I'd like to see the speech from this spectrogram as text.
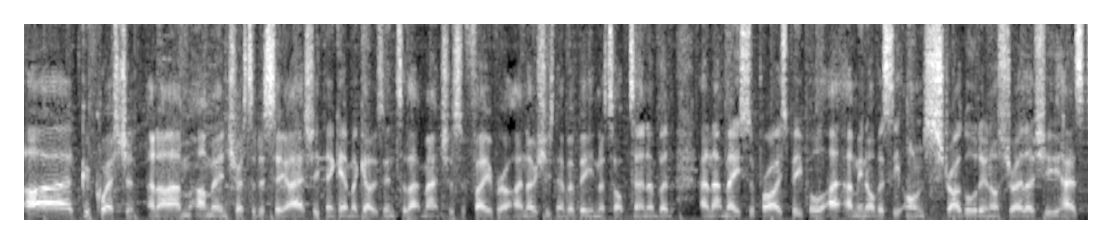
Uh, good question, and I'm, I'm interested to see. I actually think Emma goes into that match as a favourite. I know she's never beaten a top tenner, but and that may surprise people. I, I mean, obviously, Ons struggled in Australia. She has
